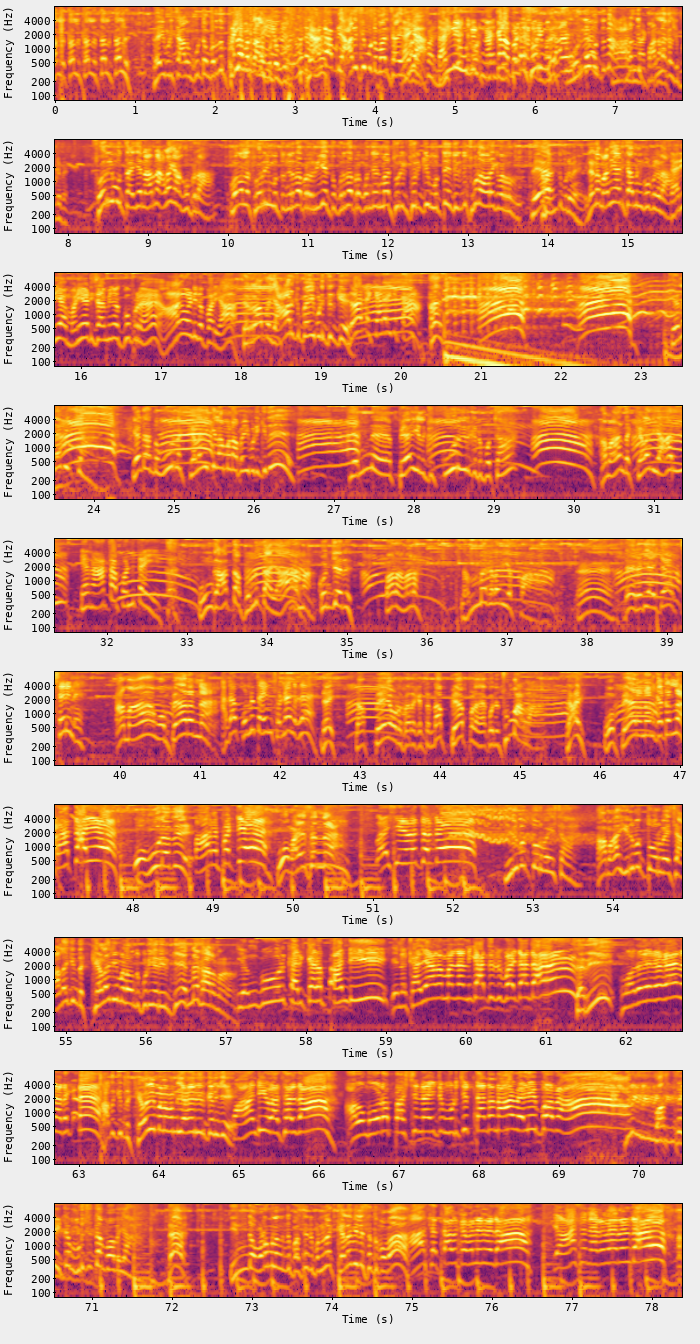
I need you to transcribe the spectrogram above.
தள்ளு தள்ளு தள்ளு தள்ளு தள்ளு. கை பிடிச்சாலும் கூட்டம் போறது பிள்ளை பத்தாலும் கூட்டம் போறது. ஏன்டா அப்படி அரிசி முட்டை மாதிரி ஐயா சாயிரா தள்ளி விட்டுட்டு நக்கலா பண்ற சொரி சொரி முத்துனா அரைஞ்சு பல்ல கழட்டி விடுவேன் சொரி முத்து ஐயனார்னு அழகா கூப்பிடுறா. முதல்ல சொரி முத்துங்கிறது அப்புறம் ரிய தூக்குறது அப்புறம் கொஞ்சம் கொஞ்சமா சுருக்கி சுருக்கி முத்தையும் சுருக்கி சூனா வரைக்கும் வர்றது. பேர்த்து விடுவேன் இல்லன்னா மணியாடி சாமின்னு கூப்பிடுங்கடா. சரியா மணியாடி சாமினா கூப்பிடுறேன். ஆக வேண்டியதை பாரியா? சரிடா அப்ப யாருக்கு பேய் பிடிச்சிருக்கு? ஆ? கிளவிக்கா ஏன்டா அந்த ஊர்ல கிளவிக்கலாமாடா பேய் பிடிக்குது? என்ன பேய்களுக்கு கூறு இருக்கிட்டு போச்சா? ஆமா அந்த கிளவி யாரு? எங்க ஆத்தா பொண்ணு தாயி. உங்க ஆத்தா பொண்ணு தாயா? கொஞ்சம் இரு. வாடா வாடா. நம்ம கிளவியப்பா ஆ, டேய் ரெடி ஆயிக்க சரிண்ணே. ஆமா உன் பேர் என்ன? அதான் பொண்ணு தாயின்னு சொன்னாங்கல்ல. டேய் நான் பேயோட பேரை கேட்டேன்டா பேப்பல கொஞ்சம் சும்மா இருடா. டேய் உன் பேர் என்னன்னு கேட்டல தாயே. உன் ஊர் அது பாரப்பட்டு உன் வயசு என்ன? வயசு இருபத்தொண்டு இருபத்தோரு வயசா? ஆமா இருபத்தோரு வயசு அழகு இந்த கிளவி மேல வந்து குடியேறி இருக்கே என்ன காரணம்? எங்க ஊர் கறிக்கடை பாண்டி. என்ன கல்யாணம் பண்ண அன்னைக்கு காத்துட்டு போயிட்டான்டா. சரி. முதல்ல நடக்கல? அதுக்கு இந்த கிளவி மேல வந்து ஏறி இருக்க நீ பாண்டி வரசல்டா அவங்க கூட ஃபர்ஸ்ட் நைட் முடிச்சிட்டு தாண்டா நான் வெளியே போவேன்! ஃபர்ஸ்ட் நைட்ட முடிச்சு தான் போவையா? இந்த உடம்புல இருந்து ஃபர்ஸ்ட் நைட் பண்ணா கிளவில செத்து போவா? ஆ செத்தாலும் கவலை இல்லடா.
